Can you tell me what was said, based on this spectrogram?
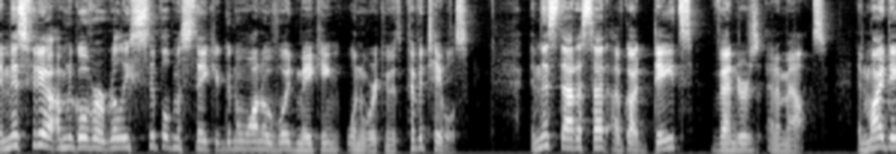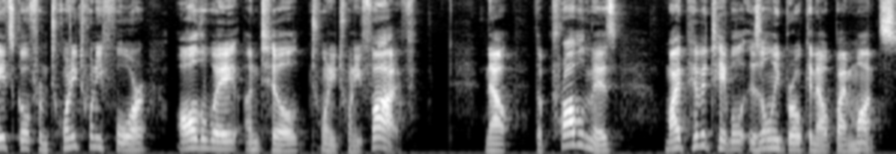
In this video, I'm going to go over a really simple mistake you're going to want to avoid making when working with pivot tables. In this data set, I've got dates, vendors, and amounts. And my dates go from 2024 all the way until 2025. Now, the problem is my pivot table is only broken out by months.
